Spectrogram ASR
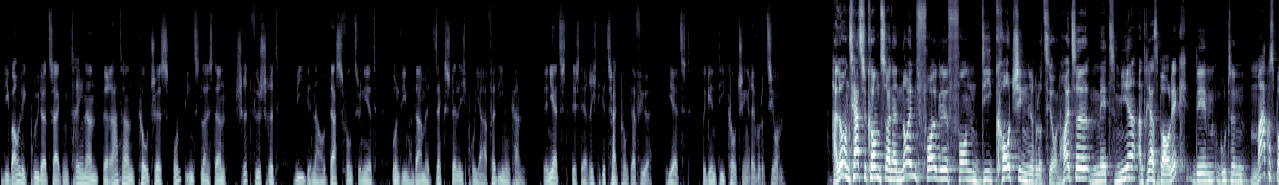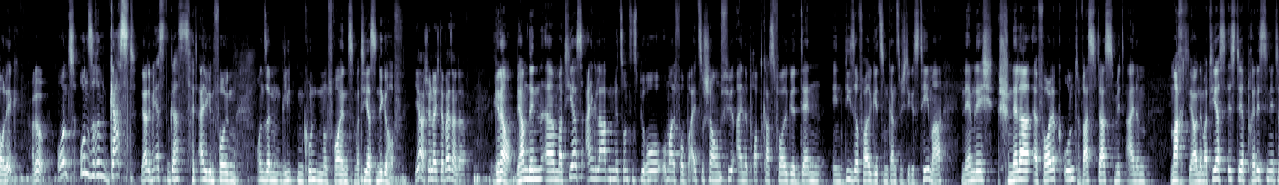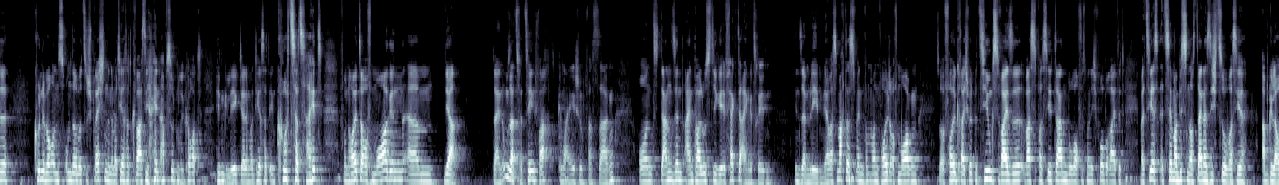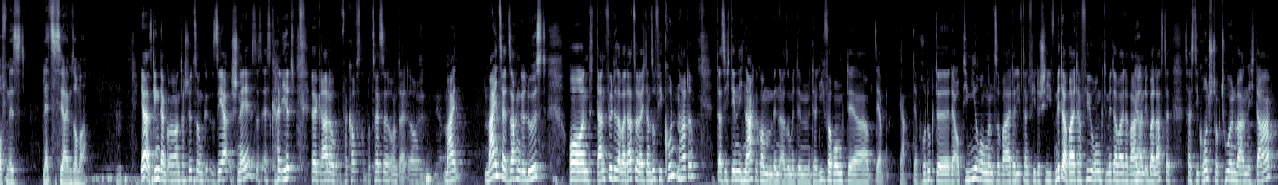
Die Baulig-Brüder zeigen Trainern, Beratern, Coaches und Dienstleistern Schritt für Schritt, wie genau das funktioniert und wie man damit sechsstellig pro Jahr verdienen kann. Denn jetzt ist der richtige Zeitpunkt dafür. Jetzt beginnt die Coaching-Revolution. Hallo und herzlich willkommen zu einer neuen Folge von Die Coaching Revolution. Heute mit mir, Andreas Baulig, dem guten Markus Baulig. Hallo. Und unserem Gast, ja, dem ersten Gast seit einigen Folgen, unserem geliebten Kunden und Freund Matthias Niggehoff. Ja, schön, dass ich dabei sein darf. Genau, wir haben den äh, Matthias eingeladen mit zu uns ins Büro, um mal vorbeizuschauen für eine Podcast-Folge, denn in dieser Folge geht es um ein ganz wichtiges Thema, nämlich schneller Erfolg und was das mit einem macht. Ja, und der Matthias ist der prädestinierte Kunde bei uns, um darüber zu sprechen. Und der Matthias hat quasi einen absoluten Rekord hingelegt. Ja, der Matthias hat in kurzer Zeit von heute auf morgen ähm, ja, seinen Umsatz verzehnfacht, kann man eigentlich schon fast sagen. Und dann sind ein paar lustige Effekte eingetreten in seinem Leben. Ja, was macht das, wenn man von heute auf morgen so erfolgreich wird, beziehungsweise was passiert dann, worauf ist man nicht vorbereitet? Matthias, erzähl mal ein bisschen aus deiner Sicht so, was hier abgelaufen ist letztes Jahr im Sommer. Ja, es ging dank eurer Unterstützung sehr schnell, ist das eskaliert, äh, gerade um Verkaufsprozesse und halt auch mein Mindset-Sachen gelöst. Und dann führte es aber dazu, dass ich dann so viele Kunden hatte, dass ich dem nicht nachgekommen bin. Also mit, dem, mit der Lieferung der, der, ja, der Produkte, der Optimierung und so weiter, lief dann vieles schief. Mitarbeiterführung, die Mitarbeiter waren ja. dann überlastet. Das heißt, die Grundstrukturen waren nicht da.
